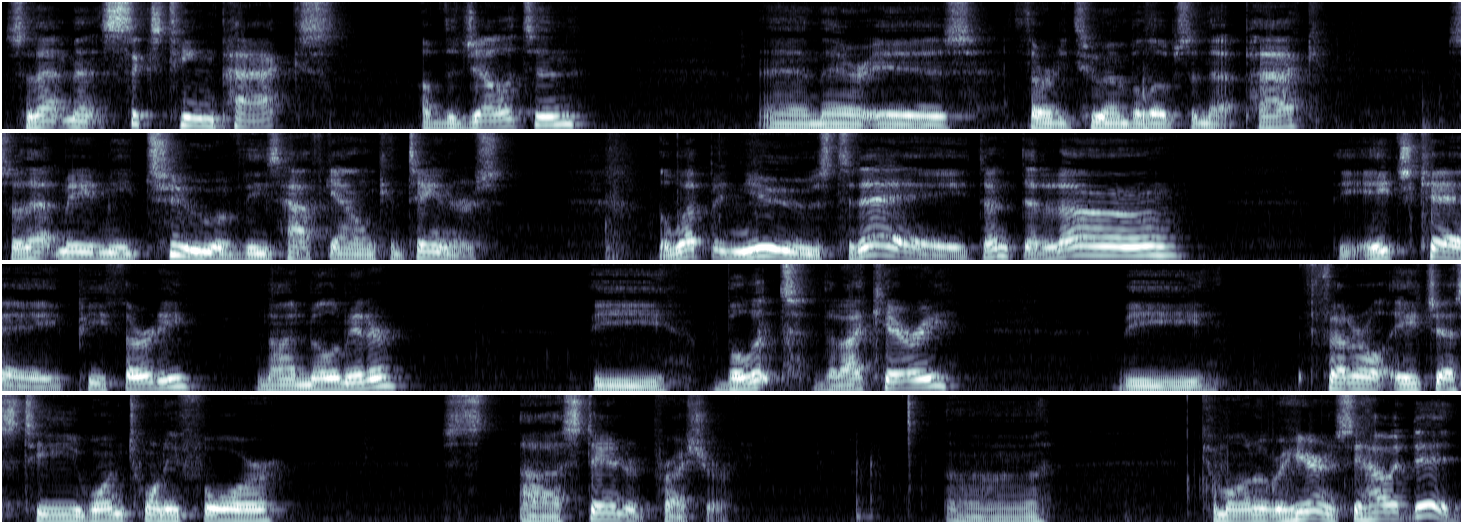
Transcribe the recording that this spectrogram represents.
so that meant 16 packs of the gelatin. And there is 32 envelopes in that pack. So that made me two of these half gallon containers. The weapon used today, dun, da, da, da, the HK P30 9mm, the bullet that I carry, the Federal HST 124 uh, standard pressure. Uh, come on over here and see how it did.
